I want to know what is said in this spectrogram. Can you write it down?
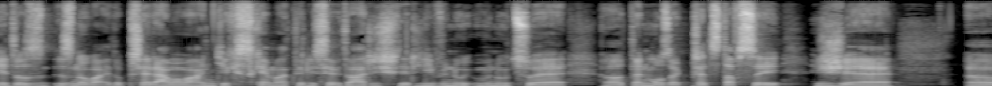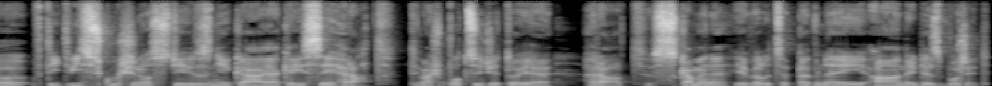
je to znova, je to přerámování těch schémat, který si vytváříš, který vnu, vnucuje uh, ten mozek. Představ si, že uh, v té tvý zkušenosti vzniká jakýsi hrad. Ty máš pocit, že to je hrad z kamene, je velice pevný a nejde zbořit.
